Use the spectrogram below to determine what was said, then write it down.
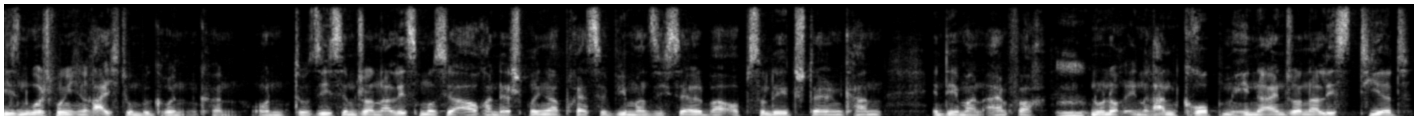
diesen ursprünglichen Reichtum begründen können. Und du siehst im Journalismus ja auch an der Springerpresse, wie man sich selber obsolet stellen kann, indem man einfach nur noch in Randgruppen hinein journalistiert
